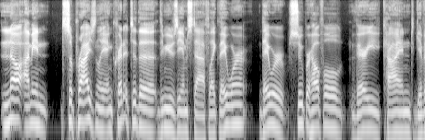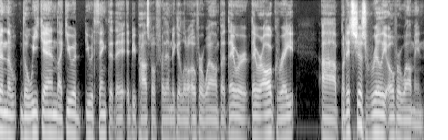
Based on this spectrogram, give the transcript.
No, I mean surprisingly, and credit to the the museum staff. Like they weren't they were super helpful, very kind. Given the the weekend, like you would you would think that they, it'd be possible for them to get a little overwhelmed, but they were they were all great. Uh, but it's just really overwhelming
